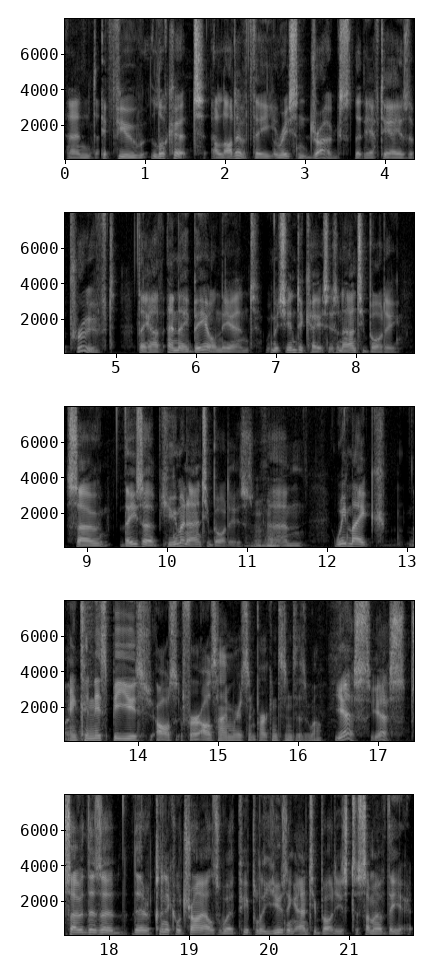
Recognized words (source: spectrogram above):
And if you look at a lot of the recent drugs that the FDA has approved, they have MAB on the end, which indicates it's an antibody. So these are human antibodies. Mm-hmm. Um, we make. And can this be used also for Alzheimer's and Parkinson's as well? Yes, yes. So there's a there are clinical trials where people are using antibodies to some of the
